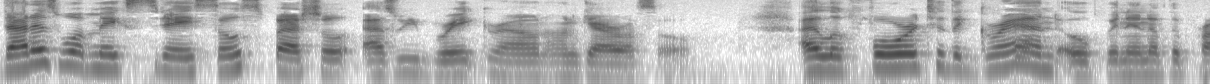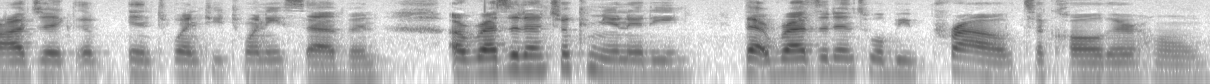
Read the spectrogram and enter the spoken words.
That is what makes today so special as we break ground on Girasol. I look forward to the grand opening of the project in 2027, a residential community that residents will be proud to call their home.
